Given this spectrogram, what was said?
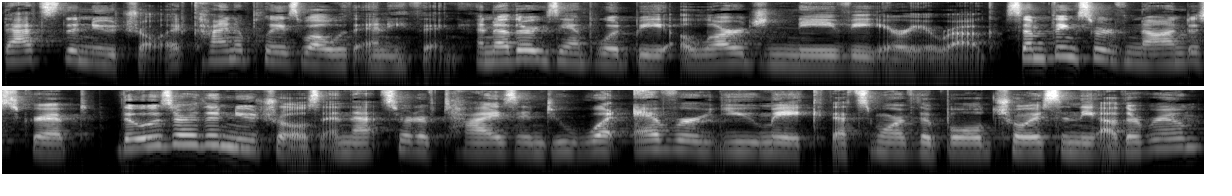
That's the neutral. It kind of plays well with anything. Another example would be a large navy area rug. Something sort of nondescript. Those are the neutrals and that sort of ties into whatever you make that's more of the bold choice in the other room.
